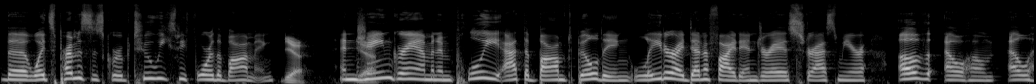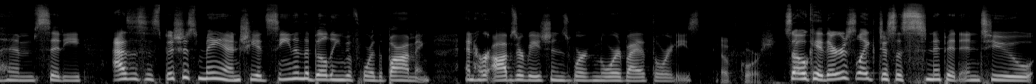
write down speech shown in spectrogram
the white supremacist group, two weeks before the bombing. yeah, And Yeah. Jane Graham, an employee at the bombed building, later identified Andreas Strassmeir of Elham, Elham City as a suspicious man she had seen in the building before the bombing, and her observations were ignored by authorities. of course. So, okay, there's like just a snippet into,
